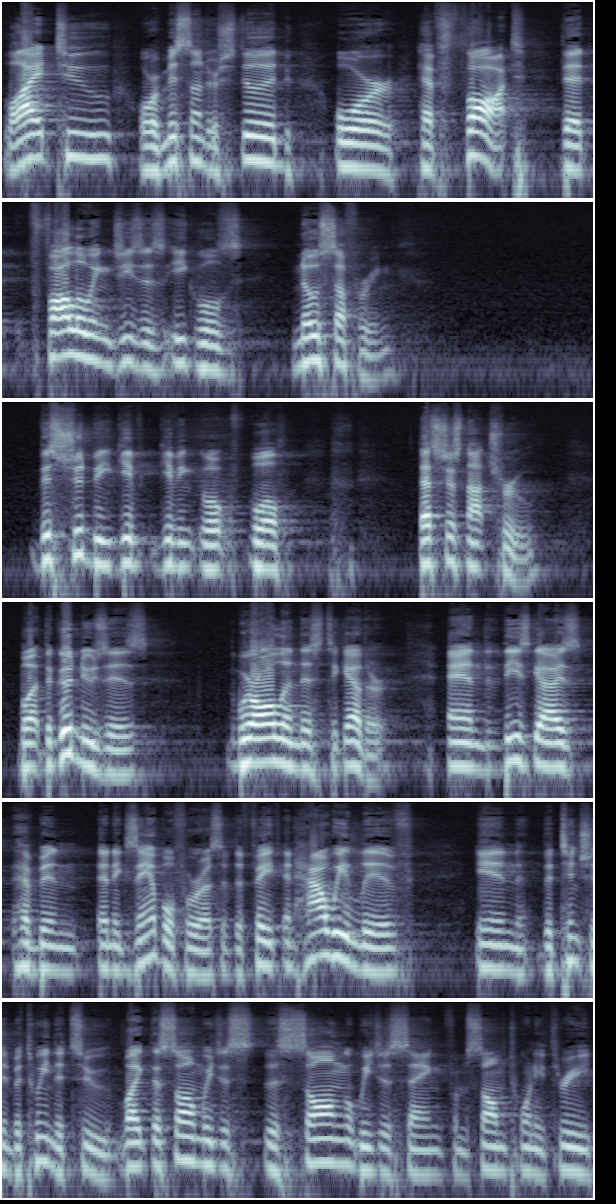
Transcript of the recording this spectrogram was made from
lied to or misunderstood or have thought that following Jesus equals no suffering, this should be give, giving, well, well, that's just not true. But the good news is we're all in this together. And these guys have been an example for us of the faith and how we live in the tension between the two. Like the psalm we just the song we just sang from Psalm 23,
